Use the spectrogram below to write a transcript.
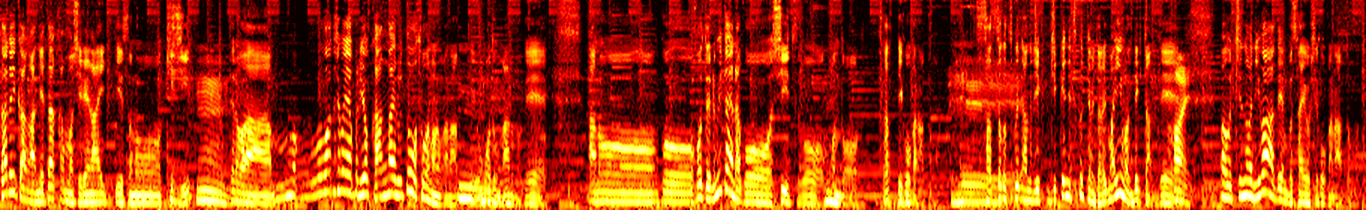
誰かが寝たかもしれないっていうその記事うん。っていうのは、ま、私もやっぱりよく考えるとそうなのかなっていう思うところがあるので、あのーこうホテルみたいなこうシーツを今度使っていこうかなと、早速作りあの実実験で作ってみたら、まあ、いいものできたんで、はい。まあ、うちのには全部採用していこうかなと思って。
